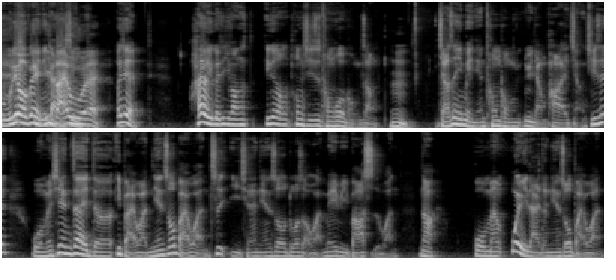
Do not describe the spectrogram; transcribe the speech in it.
五六倍，你一百五哎！而且还有一个地方，一个东东西是通货膨胀。嗯，假设你每年通膨率两趴来讲，其实我们现在的一百万年收百万是以前的年收多少万？maybe 八十万。”那我们未来的年收百万，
